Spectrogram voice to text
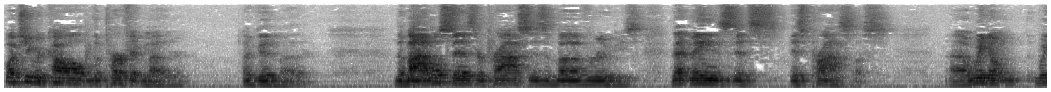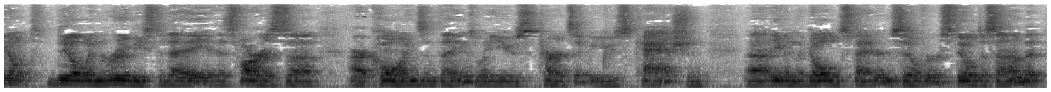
what you would call the perfect mother, a good mother. The Bible says her price is above rubies. That means it's it's priceless. Uh, we don't we don't deal in rubies today as far as uh, our coins and things. We use currency, we use cash, and uh, even the gold standard and silver still to some. But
